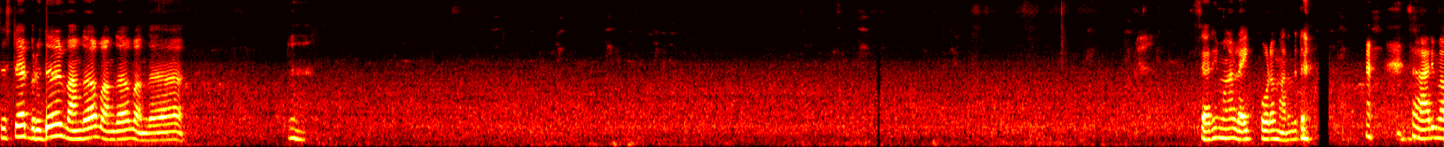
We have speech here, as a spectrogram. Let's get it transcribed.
சிஸ்டர் பிரதர் வாங்க வாங்க வாங்க. சரிம்மா லைக் போட மறந்துட்டேன். சாரிம்மா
